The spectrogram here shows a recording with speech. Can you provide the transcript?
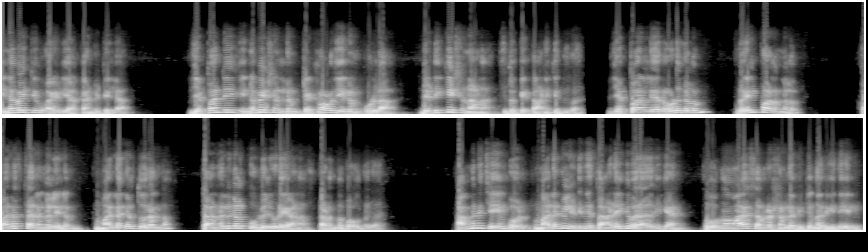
ഇന്നോവേറ്റീവ് ഐഡിയ കണ്ടിട്ടില്ല. ജപ്പാന്റെ ഇന്നോവേഷനിലും ടെക്നോളജിയിലും ഉള്ള ഡെഡിക്കേഷൻ ആണ് ഇതൊക്കെ കാണിക്കുന്നത്. ജപ്പാനിലെ റോഡുകളും റെയിൽപാളങ്ങളും പല സ്ഥലങ്ങളിലും മലകൾ തുറന്ന് ടണലുകൾക്കുള്ളിലൂടെയാണ് കടന്നു പോകുന്നത് അങ്ങനെ ചെയ്യുമ്പോൾ മലകൾ ഇടിഞ്ഞ് താഴേക്ക് വരാതിരിക്കാൻ പൂർണമായ സംരക്ഷണം ലഭിക്കുന്ന രീതിയിൽ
